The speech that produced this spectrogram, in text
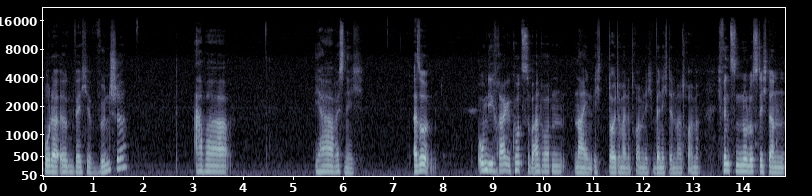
oder irgendwelche Wünsche. Aber ja, weiß nicht. Also, um die Frage kurz zu beantworten, nein, ich deute meine Träume nicht, wenn ich denn mal träume. Ich finde es nur lustig, dann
